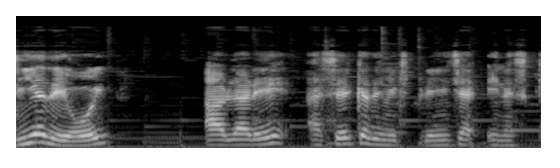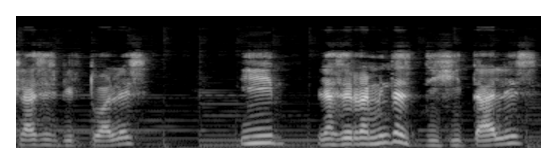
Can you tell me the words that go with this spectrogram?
día de hoy hablaré acerca de mi experiencia en las clases virtuales y las herramientas digitales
